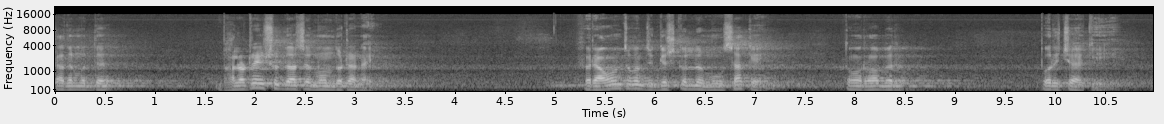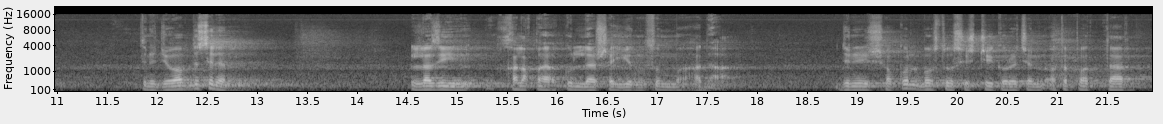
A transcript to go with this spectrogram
তাদের মধ্যে ভালোটাই শুধু আছে, মন্দটা নাই। ফেরাউন যখন জিজ্ঞেস করল, মূসাকে, তোমার রবের পরিচয় কি? তিনি জবাব দিয়েছিলেন লাজি খালাকা কুল্লা সৈয়দ সুম্মা হাদা। যিনি সকল বস্তু সৃষ্টি করেছেন, অতপর তার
